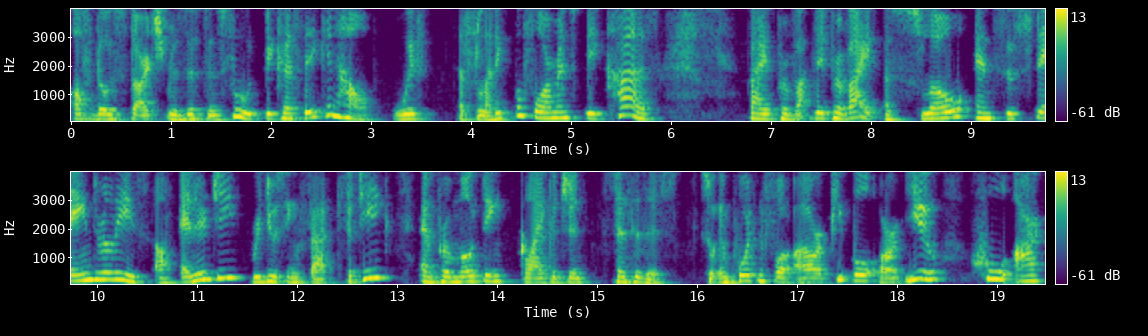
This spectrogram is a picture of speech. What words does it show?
of those starch resistance food because they can help with athletic performance because by provi- they provide a slow and sustained release of energy, reducing fat fatigue and promoting glycogen synthesis. So important for our people or you who are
